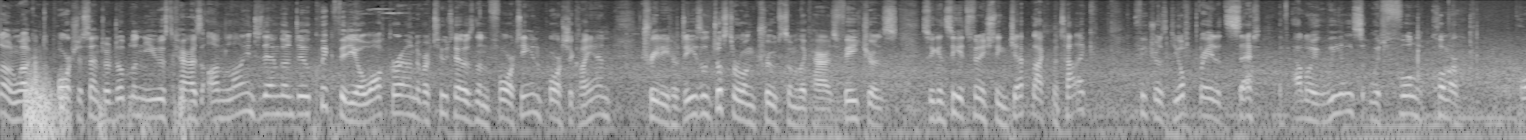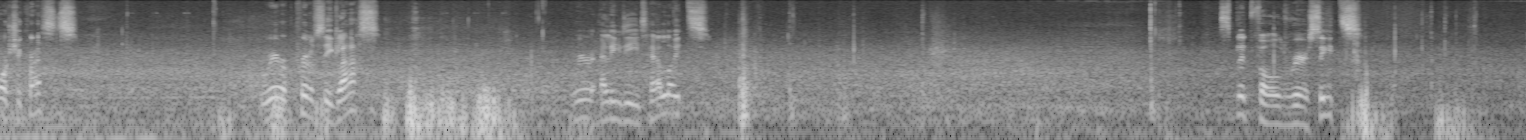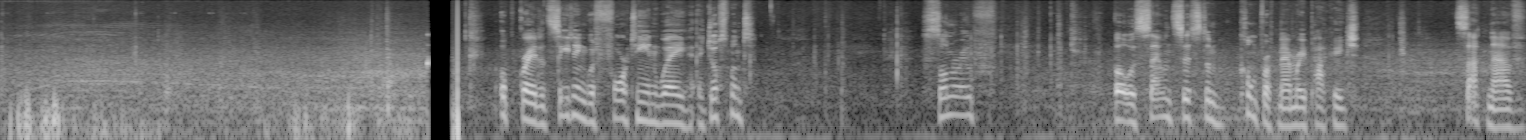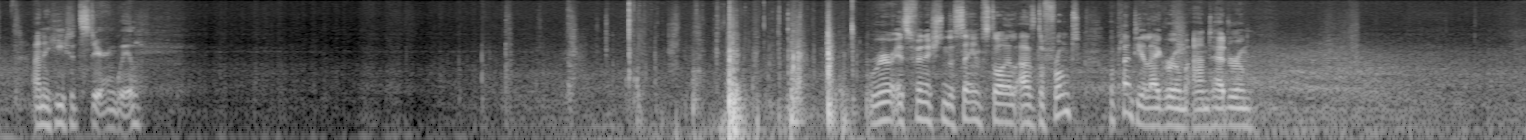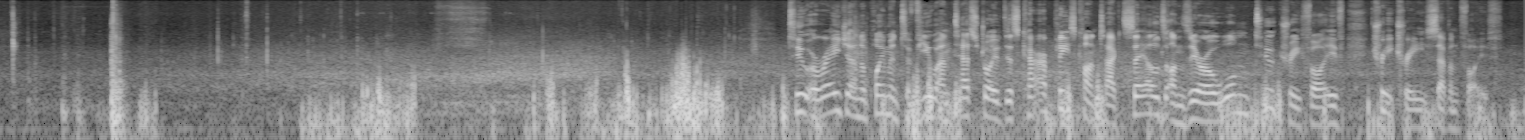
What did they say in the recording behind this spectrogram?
Hello and welcome to Porsche Centre Dublin Used Cars Online. Today I'm going to do a quick video walk around of our 2014 Porsche Cayenne 3 litre diesel just to run through some of the car's features. So you can see it's finished in jet black metallic, features the upgraded set of alloy wheels with full colour Porsche crests, rear privacy glass, rear LED tail lights, split fold rear seats upgraded seating with 14 way adjustment, sunroof, Bose sound system, comfort memory package, sat nav, and a heated steering wheel. Rear is finished in the same style as the front, with plenty of legroom and headroom. To arrange an appointment to view and test drive this car, please contact sales on 01235 3375.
